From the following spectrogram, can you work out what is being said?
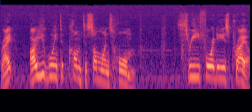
right? Are you going to come to someone's home three, four days prior,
